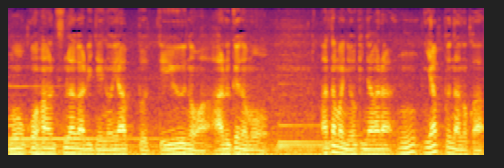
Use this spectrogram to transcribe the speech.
もう後半つながりでのヤップっていうのはあるけども頭に置きながらん？ヤップなのか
